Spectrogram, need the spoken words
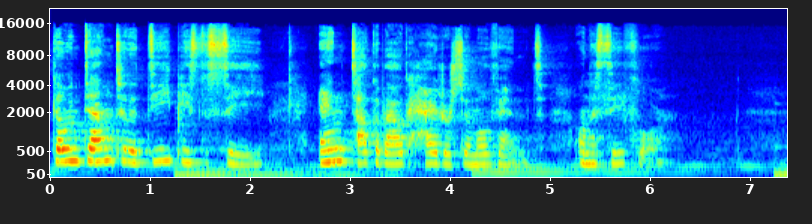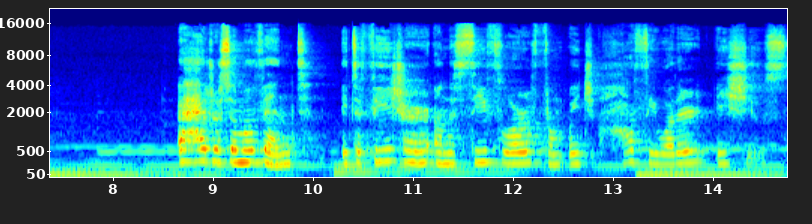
going down to the deepest sea and talk about hydrothermal vent on the seafloor. A hydrothermal vent is a feature on the seafloor from which hot seawater issues.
